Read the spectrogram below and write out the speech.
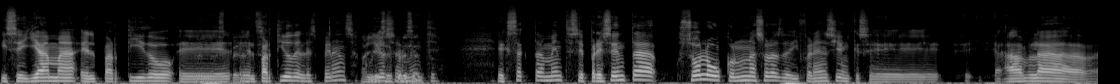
y se llama el partido, eh, el partido de la esperanza. Ayer curiosamente. Exactamente, se presenta solo con unas horas de diferencia en que se eh, habla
